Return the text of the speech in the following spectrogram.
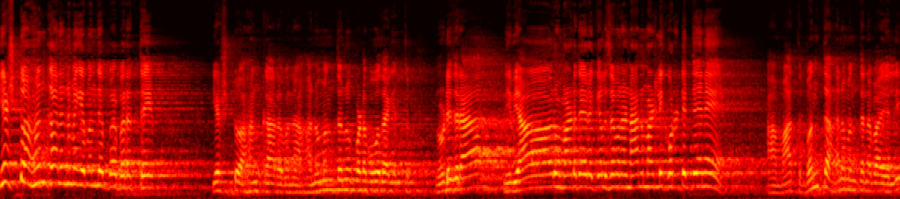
ಎಷ್ಟು ಅಹಂಕಾರ ನಮಗೆ ಬಂದೆ ಬರುತ್ತೆ? ಎಷ್ಟು ಅಹಂಕಾರವನ್ನು ಹನುಮಂತನು ಪಡಬಹುದಾಗಿತ್ತು. ನೋಡಿದ್ರಾ? ನೀವು ಯಾರು ಮಾಡದೇ ಇರೋ ಕೆಲಸವನ್ನು ನಾನು ಮಾಡಲಿಕ್ಕೆ ಹೊರಟಿದ್ದೇನೆ. ಆ ಮಾತು ಬಂತ ಹನುಮಂತನ ಬಾಯಲ್ಲಿ,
